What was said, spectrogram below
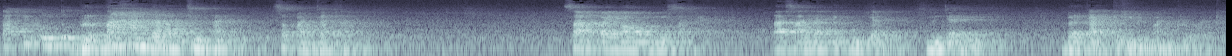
Tapi untuk bertahan dalam cinta sepanjang hari sampai mau memisahkan rasanya pikirnya menjadi berkat kehidupan keluarga.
